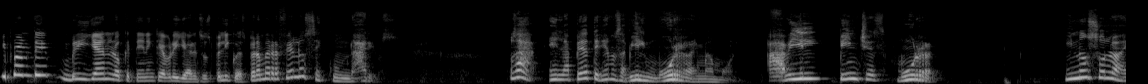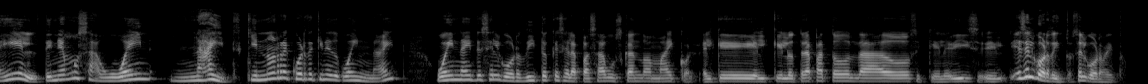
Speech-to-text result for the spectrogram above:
y probablemente brillan lo que tienen que brillar en sus películas. Pero me refiero a los secundarios. O sea, en la pelea teníamos a Bill Murray, mamón. A Bill pinches Murray. Y no solo a él, teníamos a Wayne Knight. Quien no recuerda quién es Wayne Knight, Wayne Knight es el gordito que se la pasaba buscando a Michael. El que, el que lo trapa a todos lados y que le dice... Es el gordito, es el gordito.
